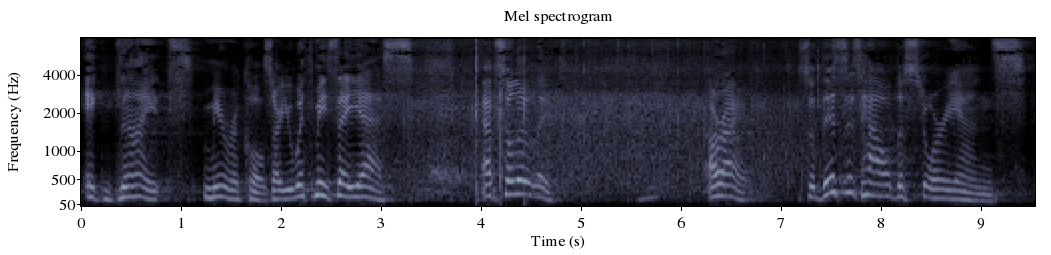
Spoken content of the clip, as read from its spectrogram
ignites miracles. Are you with me? Say yes. Absolutely. All right. So this is how the story ends.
